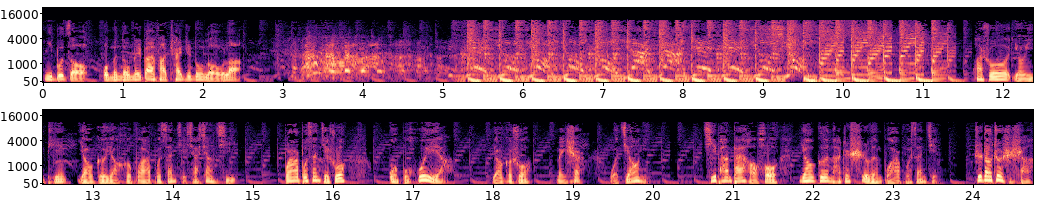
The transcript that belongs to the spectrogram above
你不走，我们都没办法拆这栋楼了。”话说有一天，幺哥要和不二不三姐下象棋，不二不三姐说：“我不会呀。”幺哥说：“没事儿，我教你。”棋盘摆好后，幺哥拿着试问不二不三姐：“知道这是啥？”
